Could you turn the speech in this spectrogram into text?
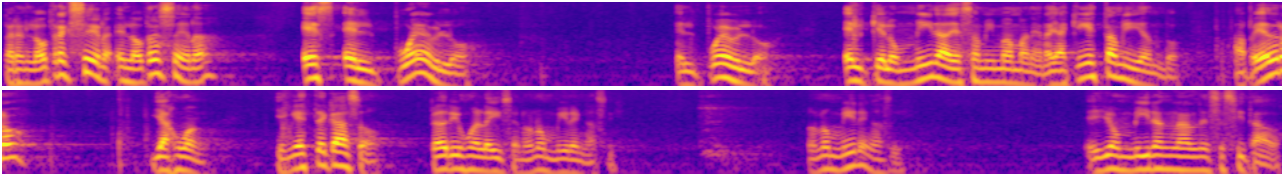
Pero en la otra escena, en la otra escena es el pueblo, el pueblo, el que los mira de esa misma manera. ¿Y a quién está midiendo? A Pedro y a Juan. Y en este caso, Pedro y Juan le dicen, no nos miren así. No nos miren así. Ellos miran al necesitado.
